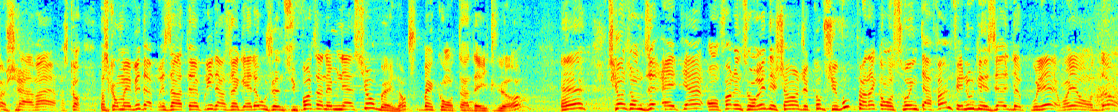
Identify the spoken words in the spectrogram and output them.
Je serais amer? Parce qu'on m'invite à présenter un prix dans un gala où je ne suis pas en nomination? Ben non, je suis bien content d'être là. Hein? C'est comme si on me dit, hey Pierre, on va faire une soirée d'échange de coupe chez vous, pendant qu'on soigne ta femme, fais-nous des ailes de poulet. Voyons donc.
